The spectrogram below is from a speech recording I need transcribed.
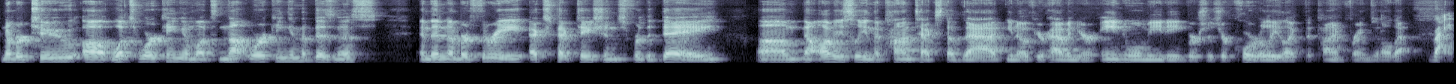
Number two, uh, what's working and what's not working in the business. And then number three, expectations for the day. Um, now, obviously, in the context of that, you know, if you're having your annual meeting versus your quarterly, like the time frames and all that. Right.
